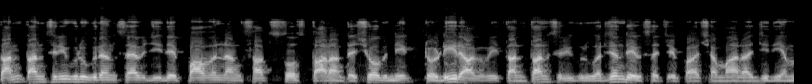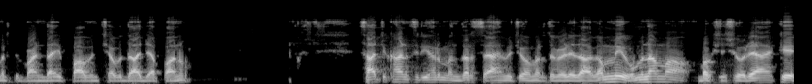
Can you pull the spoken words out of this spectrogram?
ਧੰਨ ਧੰਨ ਸ੍ਰੀ ਗੁਰੂ ਗ੍ਰੰਥ ਸਾਹਿਬ ਜੀ ਦੇ ਪਾਵਨ ਅੰਗ 717 ਤੇ ਸ਼ੋਭਨੀਕ ਟੋਡੀ ਰਾਗ ਵਿੱਚ ਧੰਨ ਸ੍ਰੀ ਗੁਰੂ ਅਰਜਨ ਦੇਵ ਸੱਚੇ ਪਾਤਸ਼ਾਹ ਮਹਾਰਾਜ ਜੀ ਦੀ ਅੰਮ੍ਰਿਤ ਬਾਣੀ ਦਾ ਹੀ ਪਾਵਨ ਸ਼ਬਦ ਅੱਜ ਆਪਾਂ ਨੂੰ ਸੱਚਖੰਡ ਸ੍ਰੀ ਹਰਮੰਦਰ ਸਾਹਿਬ ਵਿੱਚ ਅੰਮ੍ਰਿਤ ਵੇਲੇ ਦਾ ਅਗੰਮੀ ਹੁਕਮਨਾਮਾ ਬਖਸ਼ਿਸ਼ ਹੋ ਰਿਹਾ ਹੈ ਕਿ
